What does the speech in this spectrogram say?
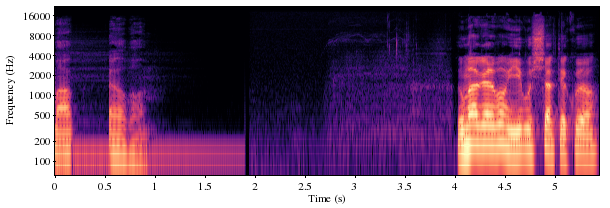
음악 앨범 음악 앨범 2부 시작됐고요.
